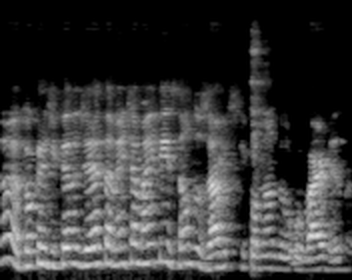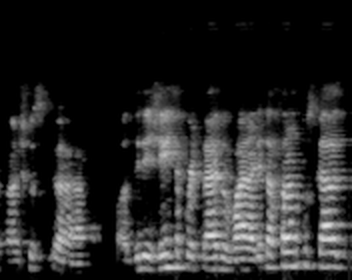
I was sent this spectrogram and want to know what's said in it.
Não, eu estou criticando diretamente a má intenção dos árbitros que comandam o VAR mesmo. Eu acho que a, a, dirigência por trás do VAR ali tá falando para os caras.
